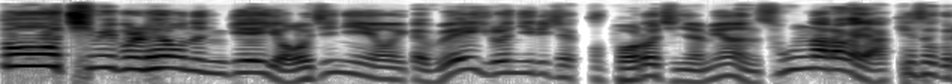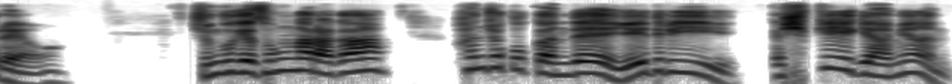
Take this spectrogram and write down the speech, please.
또 침입을 해오는 게 여진이에요. 그러니까 왜 이런 일이 자꾸 벌어지냐면 송나라가 약해서 그래요. 중국의 송나라가 한족 국가인데 얘들이 그러니까 쉽게 얘기하면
